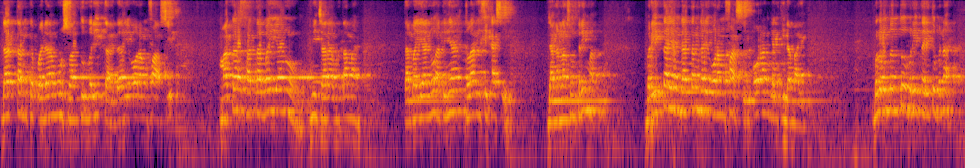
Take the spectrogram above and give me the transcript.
datang kepadamu suatu berita dari orang fasik, maka fatabayyanu. Ini cara pertama Tabayanu artinya klarifikasi. Jangan langsung terima. Berita yang datang dari orang fasik, orang yang tidak baik. Belum tentu berita itu benar.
